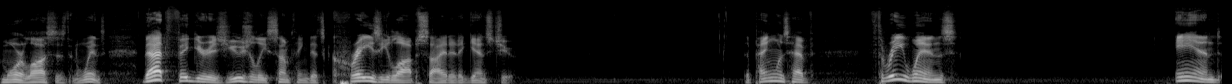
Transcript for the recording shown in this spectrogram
more losses than wins. That figure is usually something that's crazy lopsided against you. The Penguins have three wins and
